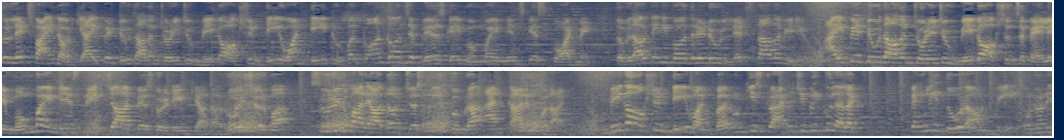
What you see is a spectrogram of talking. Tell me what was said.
तो लेट्स फाइंड आउट कि IPL 2022 mega auction day one day two पर कौन कौन से प्लेयर्स गए मुंबई इंडियंस के स्क्वाड में। तो without any further do let's start the video IPL 2022 mega auction से पहले मुंबई इंडियंस ने चार प्लेयर्स को रिटेन किया था। Rohit Sharma Surya Kumar Yadav, Jasprit Bumrah and Kieron Pollard mega auction day one पर उनकी स्ट्रैटेजी बिल्कुल अलग थी। पहले दो राउंड में उन्होंने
